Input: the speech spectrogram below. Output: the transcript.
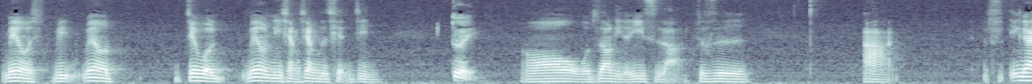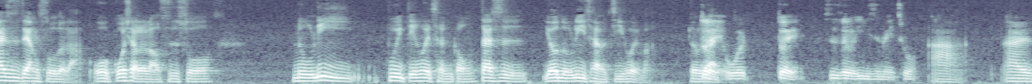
没有比没有，结果没有你想象的前进。对，哦，我知道你的意思啦，就是啊，应该是这样说的啦。我国小的老师说，努力不一定会成功，但是有努力才有机会嘛，对不对？对，我对是这个意思，没错啊。哎，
